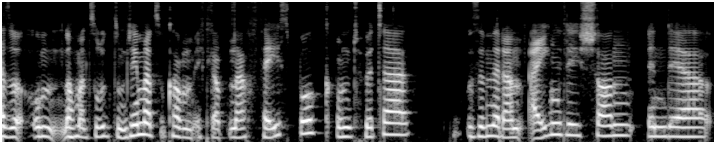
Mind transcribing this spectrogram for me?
also um nochmal zurück zum Thema zu kommen, ich glaube, nach Facebook und Twitter sind wir dann eigentlich schon in der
